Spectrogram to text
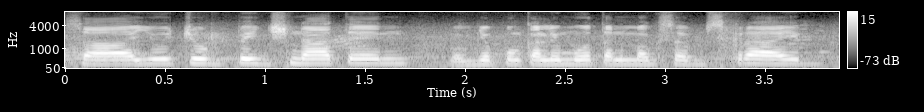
sa YouTube page natin. Huwag niyo pong kalimutan mag-subscribe.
